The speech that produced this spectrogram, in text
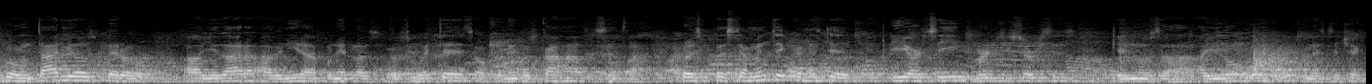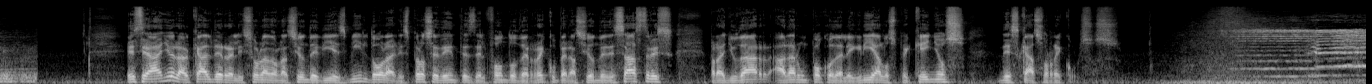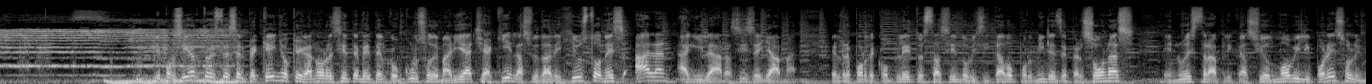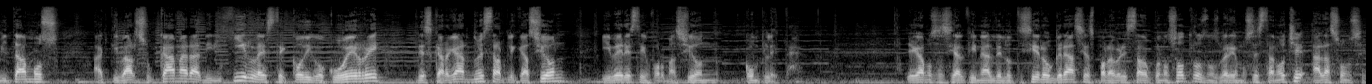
voluntarios, pero a ayudar a venir a poner los, juguetes o poner las cajas, etc. Pero especialmente con este ERC, Emergency Services, que nos uh, ayudó con este cheque. Este año el alcalde realizó una donación de 10 mil dólares procedentes del Fondo de Recuperación de Desastres para ayudar a dar un poco de alegría a los pequeños de escasos recursos. Y por cierto, este es el pequeño que ganó recientemente el concurso de mariachi aquí en la ciudad de Houston. Es Alan Aguilar, así se llama. El reporte completo está siendo visitado por miles de personas en nuestra aplicación móvil y por eso lo invitamos a activar su cámara, dirigirla a este código QR, descargar nuestra aplicación y ver esta información completa. Llegamos hacia el final del noticiero. Gracias por haber estado con nosotros. Nos veremos esta noche a las 11.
